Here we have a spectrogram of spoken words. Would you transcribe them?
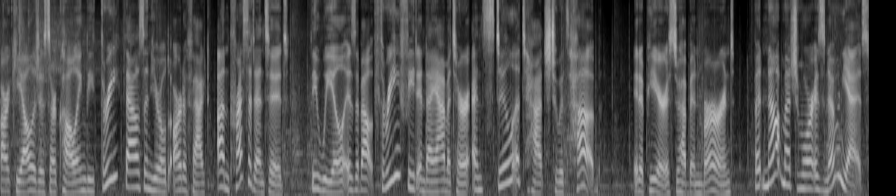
Archaeologists are calling the 3,000 year old artifact unprecedented. The wheel is about 3 feet in diameter and still attached to its hub. It appears to have been burned, but not much more is known yet.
